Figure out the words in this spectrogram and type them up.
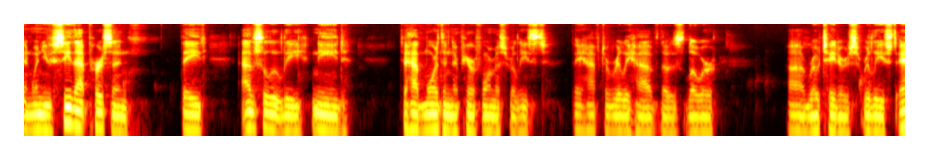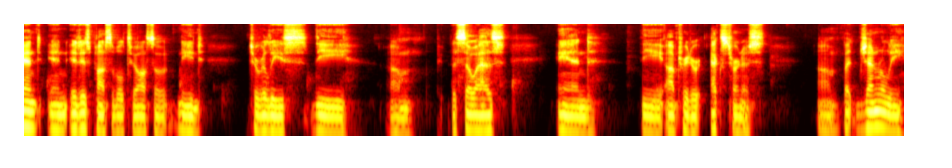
and when you see that person, they absolutely need to have more than their piriformis released. They have to really have those lower uh, rotators released, and and it is possible to also need to release the um, the psoas and the obturator externus, um, but generally,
